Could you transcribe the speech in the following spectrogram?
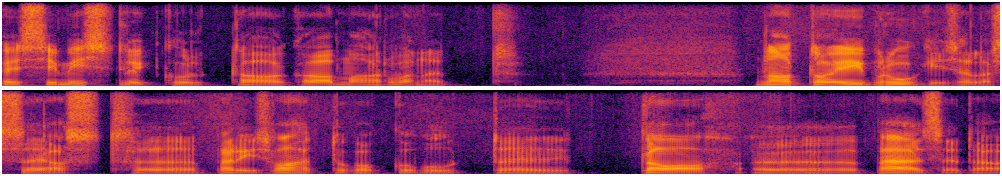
pessimistlikult, aga ma arvan, et NATO ei pruugi sellest sõjast päris vahetu kokkupuuteta pääseda,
